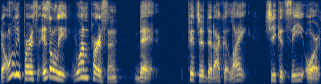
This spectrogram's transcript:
the only person it's only one person that picture that I could like, she could see or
